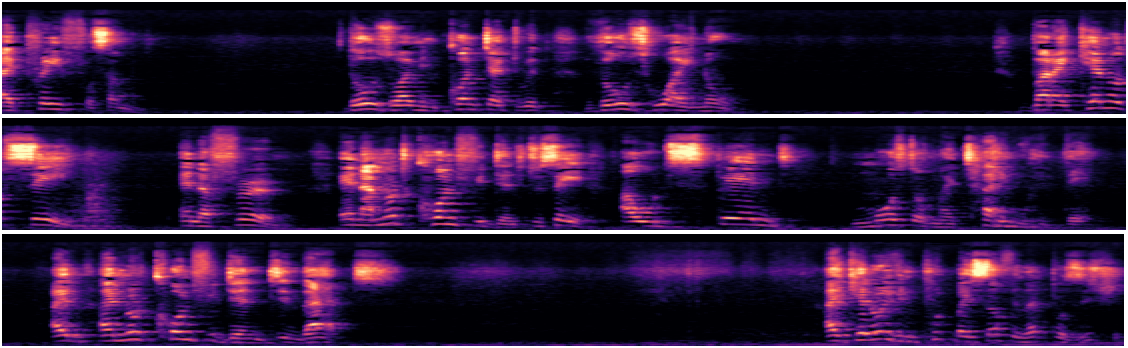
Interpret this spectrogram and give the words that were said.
I pray for some of them. Those who I'm in contact with, those who I know. But I cannot say and affirm, and I'm not confident to say I would spend most of my time with them. I'm, I'm not confident in that. I cannot even put myself in that position.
